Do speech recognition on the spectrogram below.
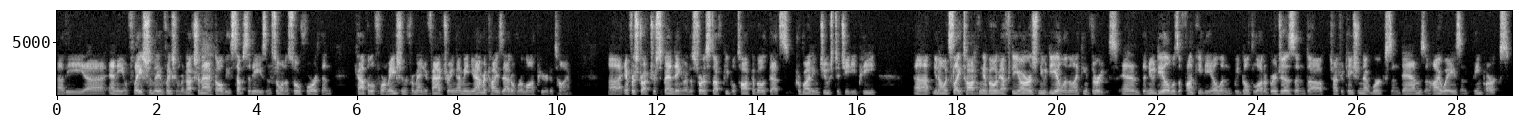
uh, the uh, anti-inflation, the Inflation Reduction Act, all these subsidies and so on and so forth, and capital formation for manufacturing. I mean, you amortize that over a long period of time. Uh, infrastructure spending or the sort of stuff people talk about that's providing juice to GDP. Uh, you know, it's like talking about FDR's New Deal in the 1930s. And the New Deal was a funky deal, and we built a lot of bridges and uh, transportation networks and dams and highways and theme parks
